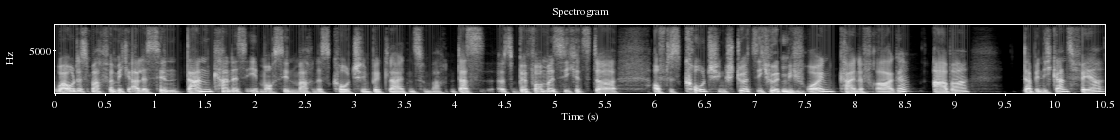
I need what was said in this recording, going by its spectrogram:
wow, das macht für mich alles Sinn, dann kann es eben auch Sinn machen, das Coaching begleitend zu machen. Das, also bevor man sich jetzt da auf das Coaching stürzt, ich würde mich mhm. freuen, keine Frage, aber da bin ich ganz fair,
